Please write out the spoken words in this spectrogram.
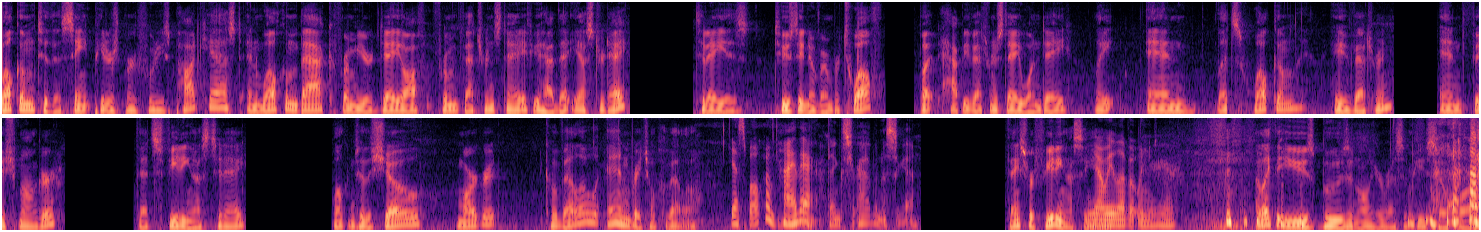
Welcome to the St. Petersburg Foodies podcast, and welcome back from your day off from Veterans Day if you had that yesterday. Today is Tuesday, November 12th, but happy Veterans Day one day late. And let's welcome a veteran and fishmonger that's feeding us today. Welcome to the show, Margaret Covello and Rachel Covello. Yes, welcome. Hi there. Thanks for having us again. Thanks for feeding us again. Yeah, we love it when you're here. I like that you use booze in all your recipes so far.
